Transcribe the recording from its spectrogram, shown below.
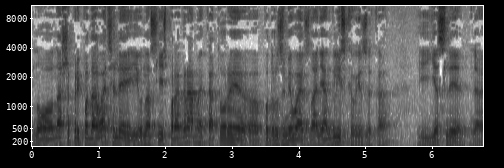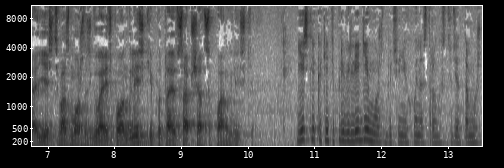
но наши преподаватели, и у нас есть программы, которые подразумевают знание английского языка. И если есть возможность говорить по-английски, пытаются общаться по-английски. Есть ли какие-то привилегии, может быть, у них, у иностранных студентов? Может,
